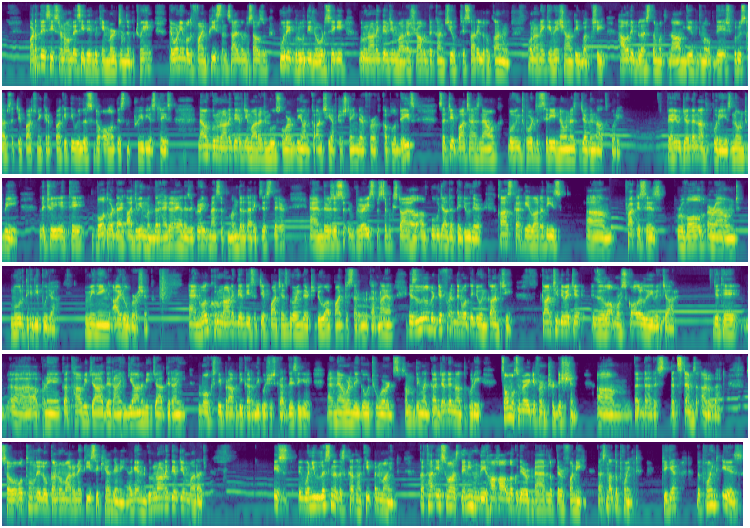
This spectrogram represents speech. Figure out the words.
ਪੜ੍ਹਦੇ ਸੀ ਸੁਣਾਉਂਦੇ ਸੀ they became merchants in between they weren't able to find peace inside themselves ਪੂਰੇ ਗੁਰੂ ਦੀ ਲੋੜ ਸੀਗੀ ਗੁਰੂ ਨਾਨਕ ਦੇਵ ਜੀ ਮਹਾਰਾਜ ਸ਼ਬਦ ਦੇ ਕਾਂਚੀ ਉੱਥੇ ਸਾਰੇ ਲੋਕਾਂ ਨੂੰ ਉਹਨਾਂ ਨੇ ਕਿਵੇਂ ਸ਼ਾਂਤੀ ਬਖਸ਼ੀ how they blessed them with ਨਾਮ gave them ਉਪਦੇਸ਼ ਗੁਰੂ ਸਾਹਿਬ ਸੱਚੇ ਪਾਤਸ਼ਾਹ ਨੇ ਕਿਰਪਾ ਕੀਤੀ we listened to all of this in the previous days now Guru Nanak Dev Ji Maharaj moves forward beyond Kanchi after staying there for a couple of days Sache Pacha is now moving towards the city known as Jagannath Puri ਪਿਆਰਿਓ Jagannath Puri is known to be literally ਇੱਥੇ ਬਹੁਤ ਵੱਡਾ ਇੱਕ ਅੱਜ ਵੀ ਮੰਦਿਰ ਹੈਗਾ ਆ there's a great massive ਮੰਦਿਰ that exists there and there's a s- very specific style of puja that they do there ਖਾਸ ਕਰਕੇ a lot of these um, practices revolve around murti di puja meaning idol worship and what Guru Nanak Dev Ji Sache Pacha is going there to do ਆਪਾਂ ਅੱਜ ਸਰਵਣ ਕਰਨਾ ਆ is a little bit different than what they do in Kanchi Kanchi ਦੇ ਵਿੱਚ is a lot more scholarly ਵਿਚਾਰ ਜਿੱਥੇ ਅਹ, ਆਪਣੇ ਕਥਾ ਵਿਚਾਰ ਦੇ ਰਾਹੀਂ ਗਿਆਨ ਵਿਚਾਰ ਦੇ ਰਾਹੀਂ ਮੋਕਸ਼ ਦੀ ਪ੍ਰਾਪਤੀ ਕਰਨ ਦੀ ਕੋਸ਼ਿਸ਼ ਕਰਦੇ ਸੀਗੇ and now when they go towards something like Jagannath Puri it's almost a very different tradition um that that is that stems out of that so ਉਥੋਂ ਦੇ ਲੋਕਾਂ ਨੂੰ ਮਹਾਰਾਜ ਨੇ ਕੀ ਸਿੱਖਿਆ ਦੇਣੀ again Guru Nanak Dev ji Maharaj is when you listen to this katha keep in mind katha ਇਸ ਵਾਸਤੇ ਨਹੀਂ ਹੁੰਦੀ ha ha look they're bad look they're funny that's not the point ਠੀਕ ਹੈ the point is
